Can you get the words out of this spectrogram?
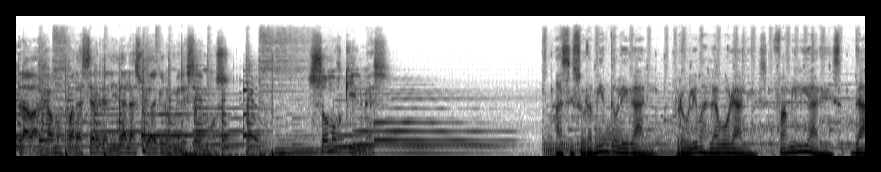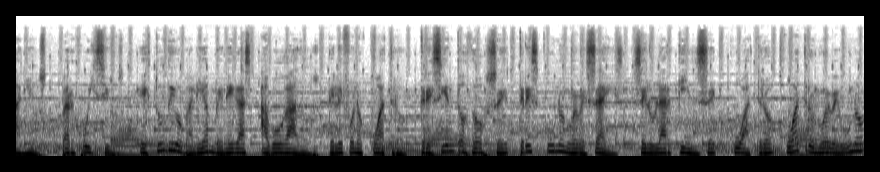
Trabajamos para hacer realidad la ciudad que nos merecemos. Somos Quilmes. Asesoramiento legal, problemas laborales, familiares, daños, perjuicios. Estudio Valían Venegas Abogados. Teléfono 4 312 3196. Celular 15 4 491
